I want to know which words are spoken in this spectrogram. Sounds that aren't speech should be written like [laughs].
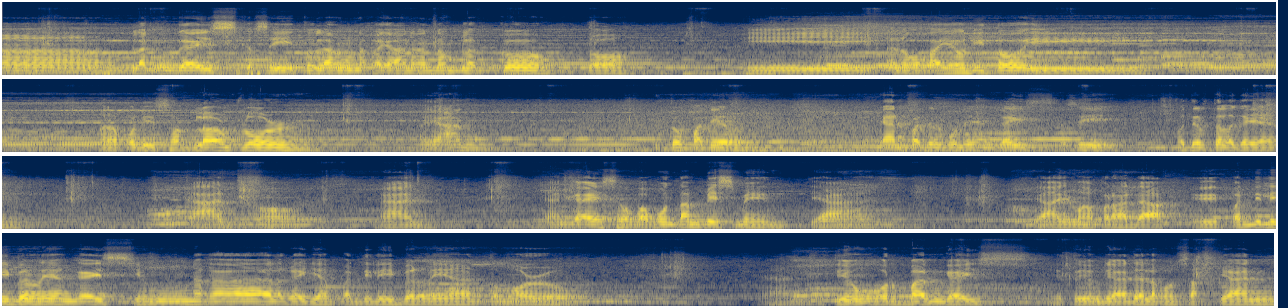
vlog ko guys. Kasi ito lang nakayanan ng vlog ko. Ito. I, ano ko kayo dito? I, ano ko dito sa ground floor. Ayan. Ito, pader. Yan, pader mo na yan, guys. Kasi, pader talaga yan. Yan, oh. Yan. Yan, guys. So, papuntang basement. Yan. Yan, yung mga product. Eh, pan-deliver na yan, guys. Yung nakalagay dyan, pan-deliver na yan tomorrow. Yan. Ito yung urban, guys. Ito yung dinadala kong sakyan.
